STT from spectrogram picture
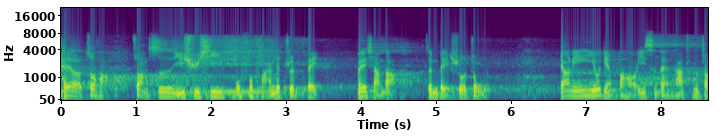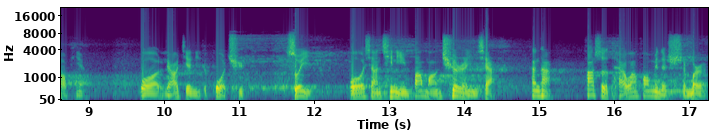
还要做好壮士一去兮不复还的准备。没有想到。真被说中了，杨林有点不好意思的拿出照片。我了解你的过去，所以我想请你帮忙确认一下，看看他是台湾方面的什么人，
